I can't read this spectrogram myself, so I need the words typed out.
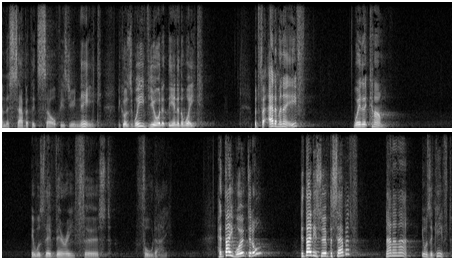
and the Sabbath itself is unique because we view it at the end of the week. But for Adam and Eve, where did it come? It was their very first full day. Had they worked at all? Did they deserve the Sabbath? No, no, no. It was a gift.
